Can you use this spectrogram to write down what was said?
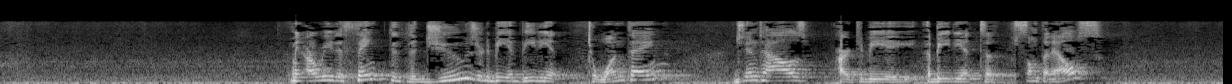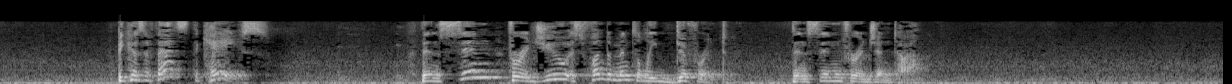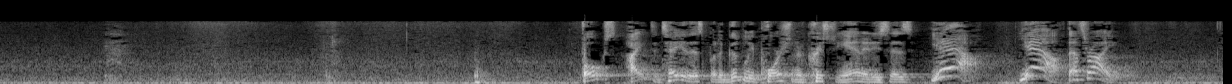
I mean, are we to think that the Jews are to be obedient to one thing, Gentiles are to be obedient to something else? Because if that's the case, then sin for a Jew is fundamentally different than sin for a Gentile. Folks, I hate to tell you this, but a goodly portion of Christianity says, yeah, yeah, that's right.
